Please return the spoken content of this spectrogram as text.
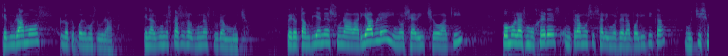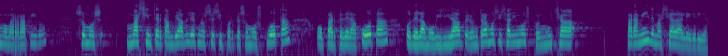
que duramos lo que podemos durar. En algunos casos algunas duran mucho, pero también es una variable, y no se ha dicho aquí, cómo las mujeres entramos y salimos de la política muchísimo más rápido, somos más intercambiables, no sé si porque somos cuota o parte de la cuota o de la movilidad, pero entramos y salimos con mucha, para mí, demasiada alegría,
